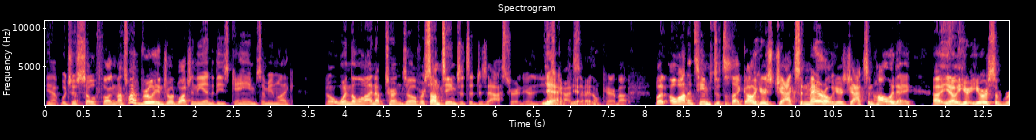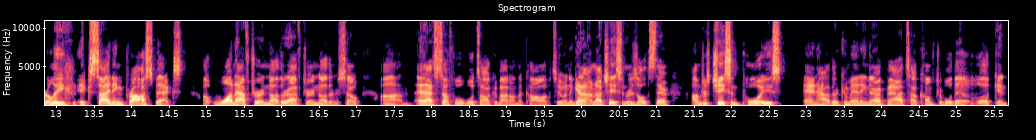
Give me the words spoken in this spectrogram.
Yeah, which is so fun. That's why I've really enjoyed watching the end of these games. I mean, like when the lineup turns over, some teams it's a disaster, and you know, Yeah, guys yeah. I don't care about. But a lot of teams, it's like, oh, here's Jackson Merrill, here's Jackson Holliday. Uh, you know, here here are some really exciting prospects, uh, one after another after another. So, um, and that stuff we'll we'll talk about on the call up too. And again, I'm not chasing results there. I'm just chasing poise and how they're commanding their at bats, how comfortable they look, and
